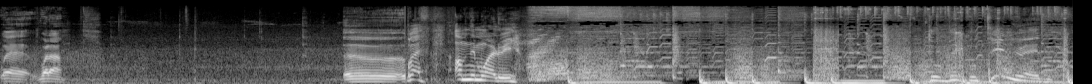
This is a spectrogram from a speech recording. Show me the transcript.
ouais, voilà. Euh. Bref, emmenez-moi à lui. Tobé.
